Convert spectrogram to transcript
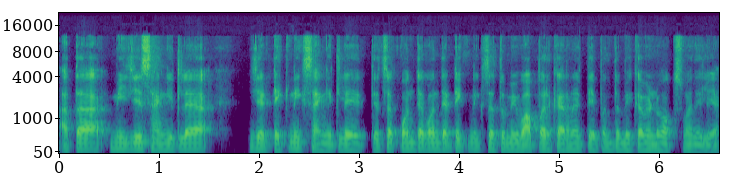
आता मी जे सांगितल्या जे टेक्निक सांगितले, त्याचा कोणत्या-कोणत्या टेक्निकचा तुम्ही वापर करणार ते पण तुम्ही कमेंट बॉक्समध्ये लिहा.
